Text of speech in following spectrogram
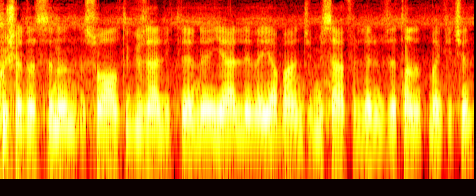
Kuşadası'nın sualtı güzelliklerini yerli ve yabancı misafirlerimize tanıtmak için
